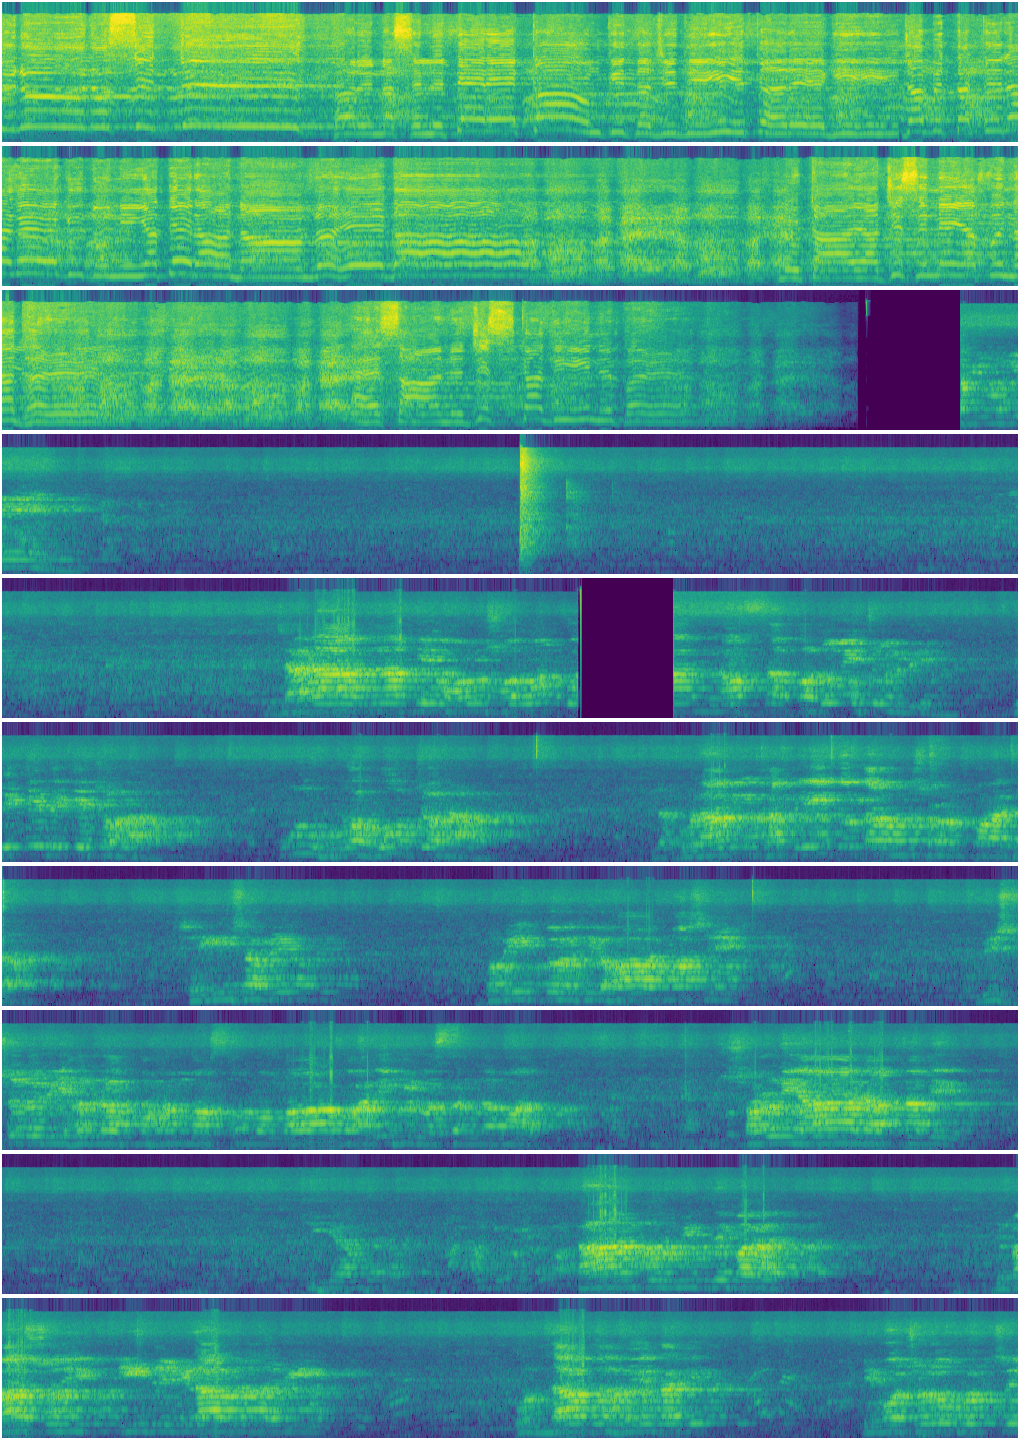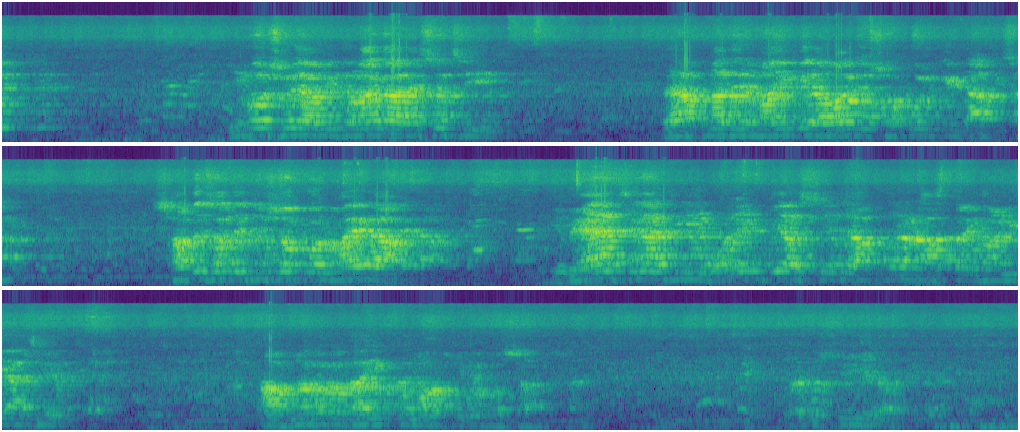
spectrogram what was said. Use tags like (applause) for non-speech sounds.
مجنون الصدیق. ہر نسل تیرے کام کی تجدید کرے گی۔ جب تک رہے گی دنیا تیرا نام رہے گا۔ ابو بکر ابو بکر لٹایا جس نے اپنا گھر ابو بکر ابو بکر احسان جس کا دین پر۔ যারা আপনাকে অনুসরণ করে নকশা কদমে চলবে। দেখে দেখে চলা। চলা। গোলামি থাকলেই তো তার অনুসরণ করা যায়। সেই হিসাবে পবিত্র জিলহজ মাসে বিশ্বনবী হযরত মুহাম্মদ সাল্লাল্লাহু আলাইহি ওয়াসাল্লাম স্মরণে আজ আপনাদের এবছরে আমি গুণাগার এসেছি। আপনাদের মাইকের আওয়াজে সকলকে ডাকছি। সাথে সাথে যে সকল ভাইয়েরা ব্যাচ না দিয়ে ভলেন্টিয়ার সেজে আপনারা রাস্তায় দাঁড়িয়ে আছেন আপনাদেরও দায়িত্ব মাহফিলে বসা।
